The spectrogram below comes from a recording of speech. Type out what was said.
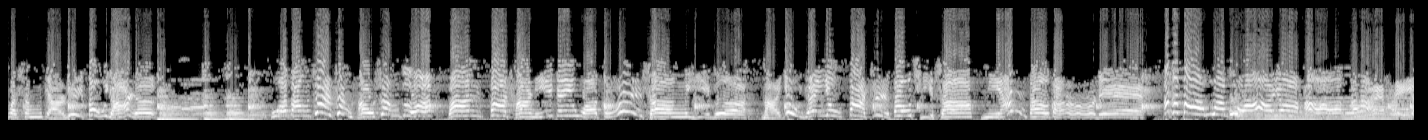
我生点绿豆芽儿，我当这正好生个半大叉，你给我炖上一个那又圆又大制刀起沙面豆豆的那个大窝瓜呀，哎呀！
